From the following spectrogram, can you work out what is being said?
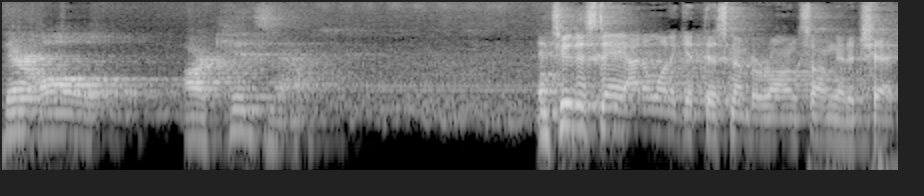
they're all our kids now. And to this day, I don't want to get this number wrong, so I'm going to check.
